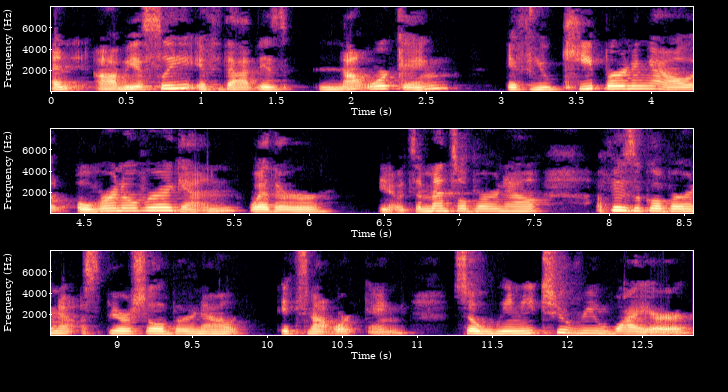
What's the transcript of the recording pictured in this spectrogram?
And obviously, if that is not working, if you keep burning out over and over again, whether you know it's a mental burnout, a physical burnout, a spiritual burnout, it's not working. So we need to rewire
